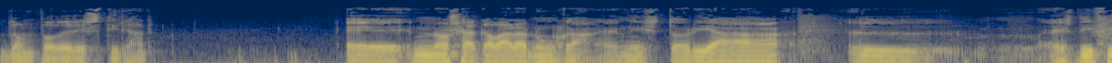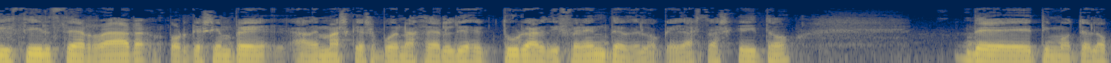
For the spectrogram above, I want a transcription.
d'on poder estirar? Eh, no se acabará nunca. En historia es difícil cerrar porque siempre, además que se pueden hacer lecturas diferentes de lo que ya está escrito, de Timoteo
